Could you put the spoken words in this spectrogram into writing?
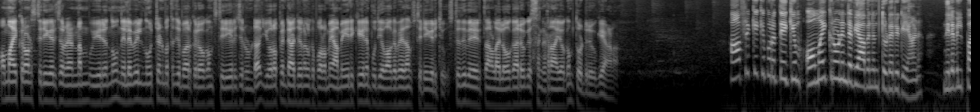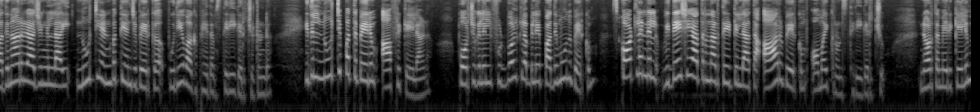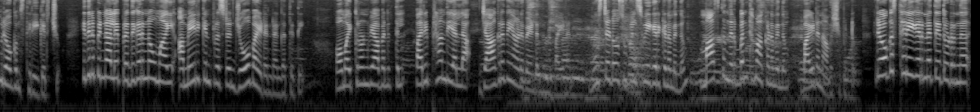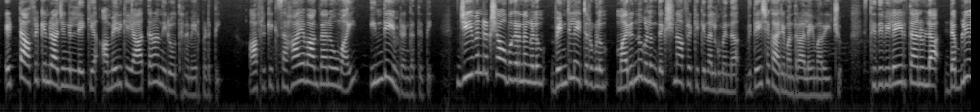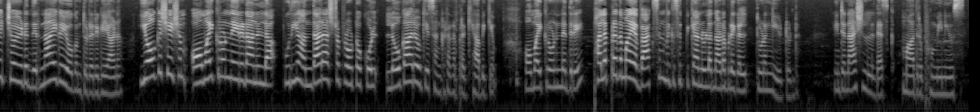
Omicron സ്ഥിരീകരിച്ചവരുടെ എണ്ണം ഉയരുന്നു. നിലവിൽ നൂറ്റെൺപത്തഞ്ച് പേർക്ക് രോഗം സ്ഥിരീകരിച്ചിട്ടുണ്ട്. യൂറോപ്യൻ രാജ്യങ്ങൾക്ക് പുറമെ അമേരിക്കയിലും പുതിയ വകഭേദം സ്ഥിരീകരിച്ചു. സ്ഥിതി വിലയിരുത്താനുള്ള ലോകാരോഗ്യ സംഘടനാ യോഗം തുടരുകയാണ്. ആഫ്രിക്കയ്ക്ക് പുറത്തേക്കും ഒമൈക്രോണിന്റെ വ്യാപനം തുടരുകയാണ്. നിലവിൽ പതിനാറ് രാജ്യങ്ങളിലായി നൂറ്റി എൺപത്തിയഞ്ച് പേർക്ക് പുതിയ വകഭേദം സ്ഥിരീകരിച്ചിട്ടുണ്ട്. ഇതിൽ നൂറ്റിപ്പത്ത് പേരും ആഫ്രിക്കയിലാണ്. പോർച്ചുഗലിൽ ഫുട്ബോൾ ക്ലബിലെ പതിമൂന്ന് പേർക്കും സ്കോട്ട്ലൻഡിൽ വിദേശയാത്ര നടത്തിയിട്ടില്ലാത്ത ആറു പേർക്കും ഒമൈക്രോൺ സ്ഥിരീകരിച്ചു. നോർത്ത് അമേരിക്കയിലും രോഗം സ്ഥിരീകരിച്ചു. ഇതിനു പിന്നാലെ പ്രതികരണവുമായി അമേരിക്കൻ പ്രസിഡന്റ് ജോ ബൈഡൻ രംഗത്തെത്തി. ഒമൈക്രോൺ വ്യാപനത്തിൽ പരിഭ്രാന്തിയല്ല ജാഗ്രതയാണ് വേണ്ടതെന്ന് ബൈഡൻ. ബൂസ്റ്റർ ഡോസുകൾ സ്വീകരിക്കണമെന്നും മാസ്ക് നിർബന്ധമാക്കണമെന്നും ബൈഡൻ ആവശ്യപ്പെട്ടു. രോഗസ്ഥിരീകരണത്തെ തുടർന്ന് എട്ട് ആഫ്രിക്കൻ രാജ്യങ്ങളിലേക്ക് അമേരിക്ക യാത്രാ നിരോധനം ഏർപ്പെടുത്തി. ആഫ്രിക്കയ്ക്ക് സഹായ വാഗ്ദാനവുമായി ഇന്ത്യയും രംഗത്തെത്തി. ജീവൻ രക്ഷാ ഉപകരണങ്ങളും വെന്റിലേറ്ററുകളും മരുന്നുകളും ദക്ഷിണാഫ്രിക്കയ്ക്ക് നൽകുമെന്ന് വിദേശകാര്യ മന്ത്രാലയം അറിയിച്ചു. സ്ഥിതി വിലയിരുത്താനുള്ള ഡബ്ല്യുഎച്ച്ഒയുടെ നിർണായക യോഗം തുടരുകയാണ്. യോഗശേഷം ഓമൈക്രോൺ നേരിടാനുള്ള പുതിയ അന്താരാഷ്ട്ര പ്രോട്ടോകോൾ ലോകാരോഗ്യ സംഘടന പ്രഖ്യാപിക്കും. ഓമൈക്രോണിനെതിരെ ഫലപ്രദമായ വാക്സിൻ വികസിപ്പിക്കാനുള്ള നടപടികൾ തുടങ്ങിയിട്ടുണ്ട്. International desk Mathrubhumi news.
